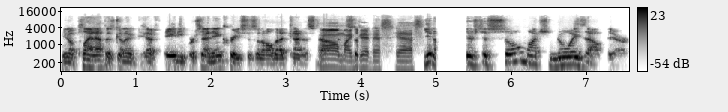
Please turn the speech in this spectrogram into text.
you know, Plan F is going to have 80% increases and all that kind of stuff. Oh, my so, goodness. Yes. You know, there's just so much noise out there.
